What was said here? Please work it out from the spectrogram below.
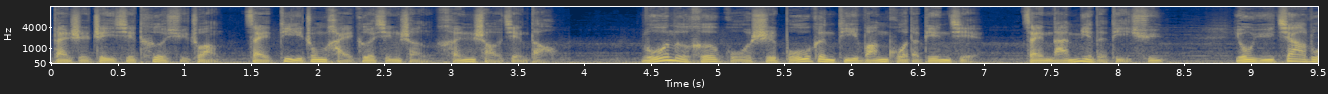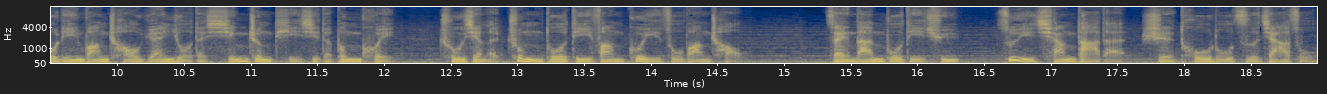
但是这些特许状在地中海各行省很少见到。罗讷河谷是勃艮第王国的边界，在南面的地区，由于加洛林王朝原有的行政体系的崩溃，出现了众多地方贵族王朝。在南部地区。最强大的是图卢兹家族。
